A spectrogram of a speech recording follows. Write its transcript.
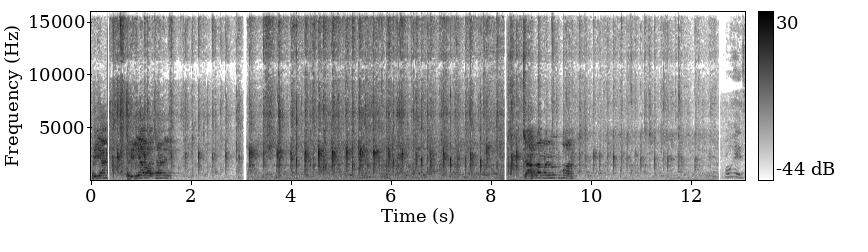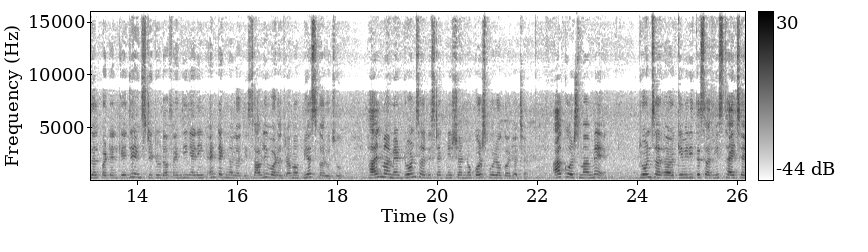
Priya Riya Vachhani. Chavda Mayur Kumar Patel K J institute of engineering and technology Savli, વડોદરામાં અભ્યાસ કરું છું. હાલમાં મેં ડ્રોન સર્વિસ ટેકનિશિયનનો કોર્સ પૂરો કર્યો છે. આ કોર્સમાં મેં ડ્રોન કેવી રીતે સર્વિસ થાય છે,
